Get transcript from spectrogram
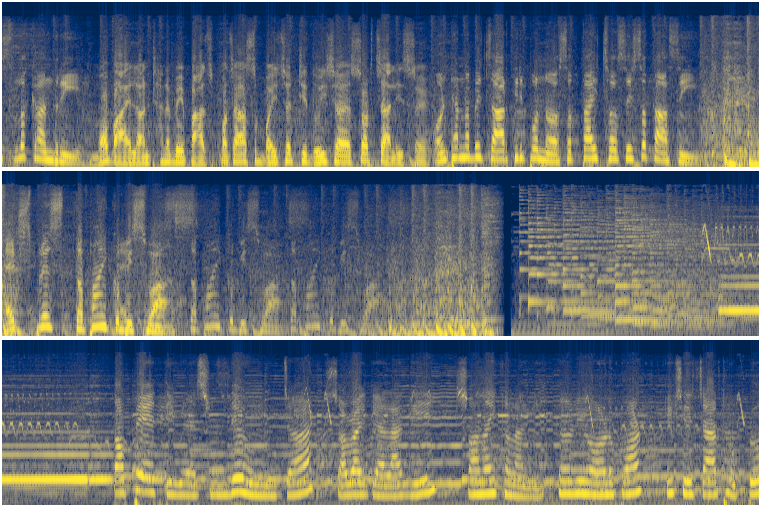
Lakandri mobile अन्ठानब्बे पाँच पचास बैसठी दुई सय सडचालिस। अन्ठानब्बे चार त्रिपन्न सत्ताइस छ सय सतासी। एक्सप्रेस तपाईँको विश्वास। तपाईँको विश्वास। तपाईँको विश्वास। तपाईँ यति बेला सुन्दै हुनुहुन्छ। सबैका लागि सधैँका लागि। अर्पण एक सय चार थोप्रो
